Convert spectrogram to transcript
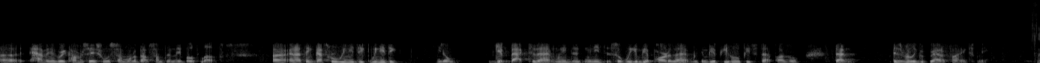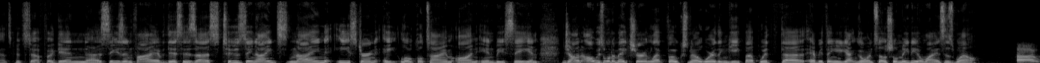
uh, having a great conversation with someone about something they both love. Uh, and I think that's where we need to we need to you know get back to that. We need to we need to so if we can be a part of that, we can be a little piece of that puzzle. That is really gratifying to me. That's good stuff. Again, uh, season five, This Is Us, Tuesday nights, 9 Eastern, 8 local time on NBC. And Jon, always want to make sure and let folks know where they can keep up with uh, everything you got going social media wise as well. Uh,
